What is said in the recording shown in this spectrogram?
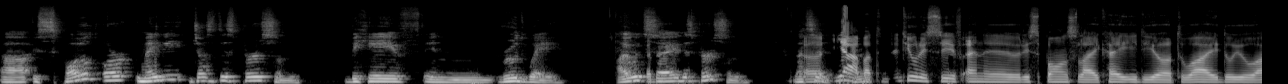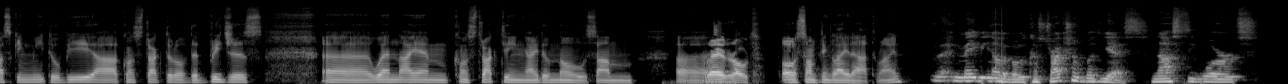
uh, is spoiled, or maybe just this person behaved in rude way? I would say this person. That's Uh, it. yeah, right? but did you receive any response like, "Hey, idiot, why do you asking me to be a constructor of the bridges uh, when I am constructing, I don't know, some uh, Railroad. or something like that?" Right? maybe not about construction, but yes, nasty words,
